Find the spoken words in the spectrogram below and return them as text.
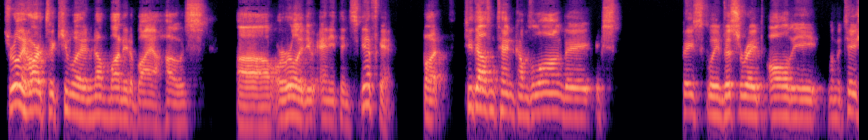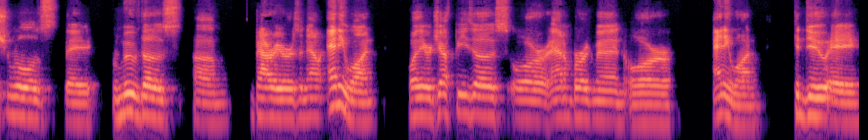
it's really hard to accumulate enough money to buy a house uh, or really do anything significant. But 2010 comes along, they ex- basically eviscerate all the limitation rules. They remove those um, barriers, and now anyone, whether you're Jeff Bezos or Adam Bergman or anyone, can do a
